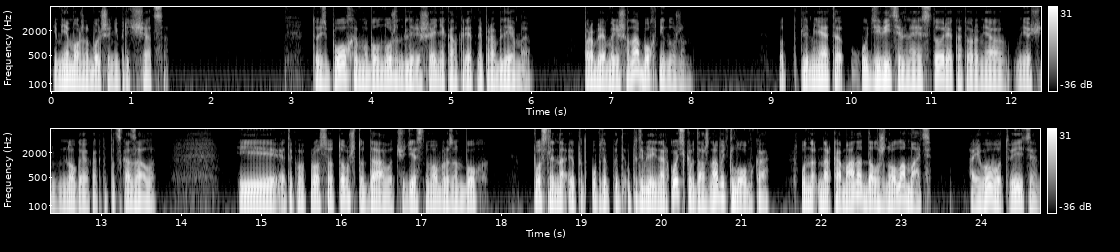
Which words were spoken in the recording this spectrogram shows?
И мне можно больше не причащаться. То есть Бог ему был нужен для решения конкретной проблемы. Проблема решена, Бог не нужен. Вот для меня это удивительная история, которая меня, мне очень многое как-то подсказала. И это к вопросу о том, что да, вот чудесным образом Бог после употребления наркотиков должна быть ломка. У наркомана должно ломать. А его, вот видите,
